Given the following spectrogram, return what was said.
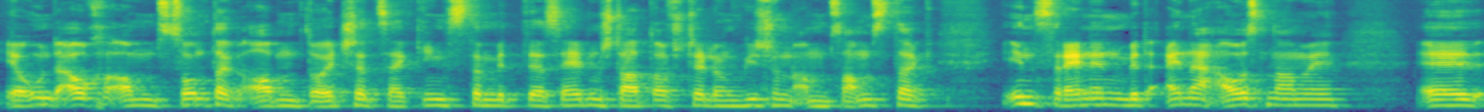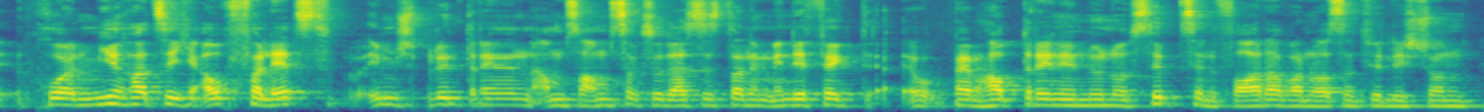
Ja, und auch am Sonntagabend deutscher Zeit ging es dann mit derselben Startaufstellung wie schon am Samstag ins Rennen mit einer Ausnahme. Äh, Juan Mir hat sich auch verletzt im Sprintrennen am Samstag, sodass es dann im Endeffekt äh, beim Hauptrennen nur noch 17 Fahrer waren, was natürlich schon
